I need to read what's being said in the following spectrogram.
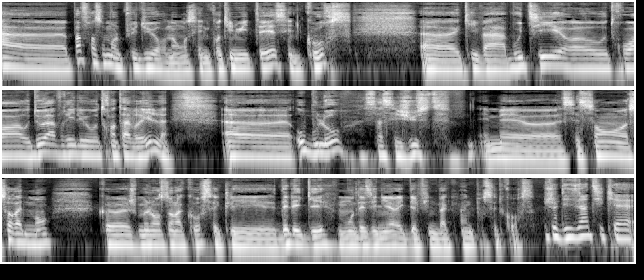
Euh, pas forcément le plus dur, non. C'est une continuité, c'est une course euh, qui va aboutir au 3, au 2 avril et au 30 avril. Euh, au boulot, ça c'est juste. Mais euh, c'est sans sereinement que je me lance dans la course et que les délégués m'ont désigné avec Delphine Bachmann pour cette course. Je disais un ticket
